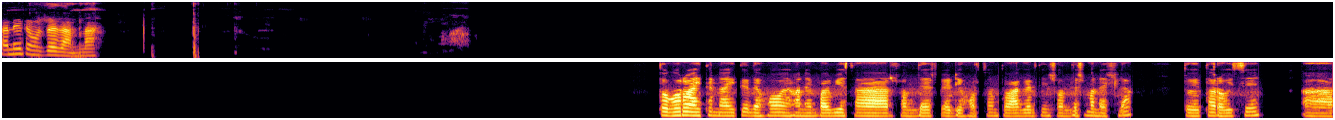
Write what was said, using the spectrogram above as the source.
খানি তো জান না। তো ঘরে আইতে না আইতে দেখো, এখানে ভাবি চার সন্দেশ রেডি করছেন তো আগের দিন সন্দেশ বানাইছিলাম, তো এটা রয়েছে। আর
